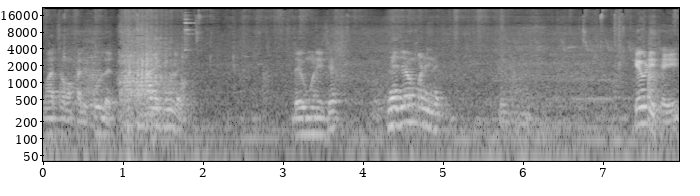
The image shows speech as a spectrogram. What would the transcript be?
માથામાં ખાલી ફૂલ જ. ખાલી ફૂલ જ. દેવમણી છે? ને દેવમણી નથી કેવડી થઈ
